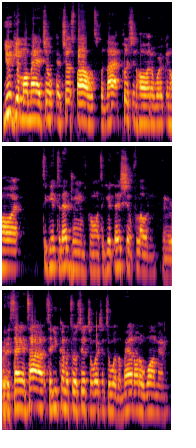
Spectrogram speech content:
you get more mad at your at your spouse for not pushing hard and working hard to get to their dreams going, to get their ship floating. Right. At the same time, so you come into a situation to where the man or the woman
